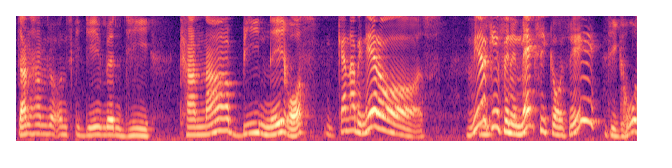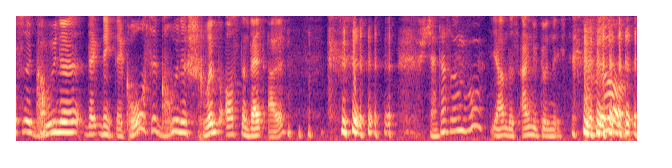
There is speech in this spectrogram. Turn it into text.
Dann haben wir uns gegeben die Cannabineros, Cannabineros. Wir kiffen in Mexiko, see? die große grüne, der, nee, der große grüne Shrimp aus dem Weltall. Stand das irgendwo? Die haben das angekündigt. Ach so. äh,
